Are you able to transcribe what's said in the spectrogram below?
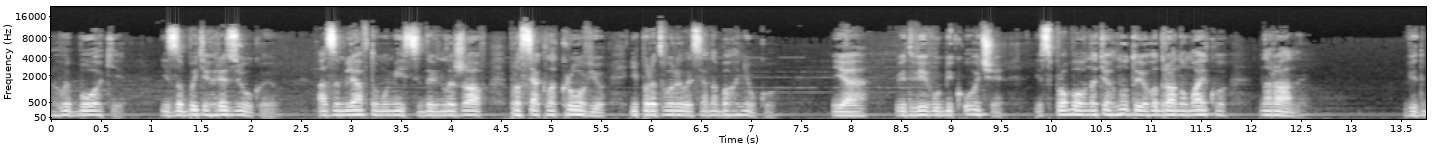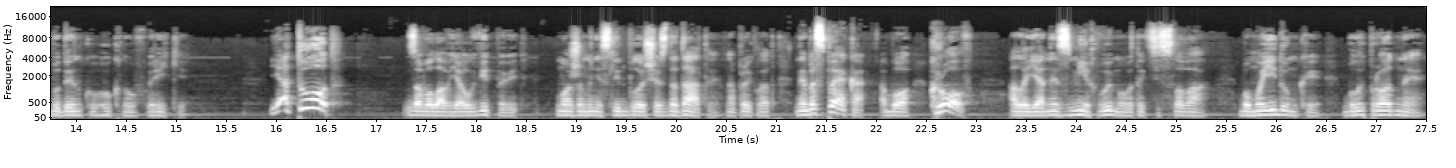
глибокі і забиті грязюкою, а земля в тому місці, де він лежав, просякла кров'ю і перетворилася на багнюку. Я відвів у бік очі і спробував натягнути його драну майку на рани. Від будинку гукнув Рікі. Я тут. заволав я у відповідь. Може, мені слід було щось додати, наприклад, небезпека або кров, але я не зміг вимовити ці слова, бо мої думки були про одне:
